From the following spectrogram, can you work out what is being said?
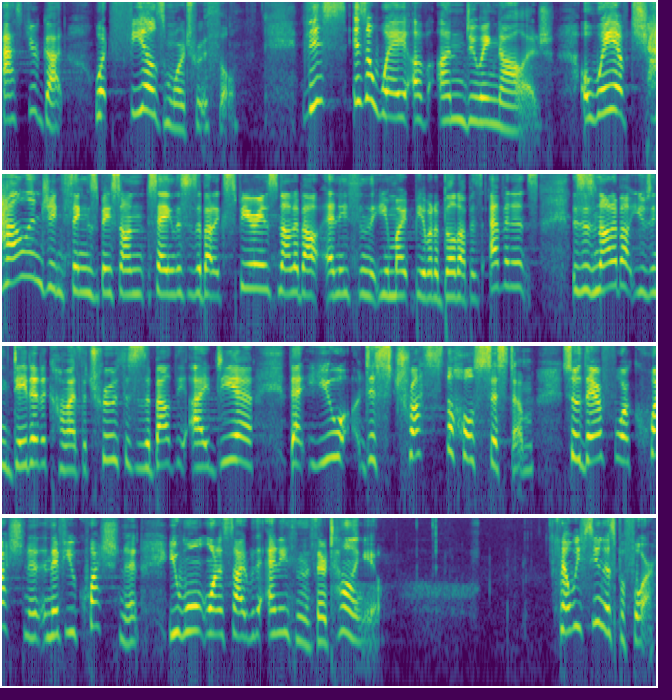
Ask your gut, what feels more truthful? This is a way of undoing knowledge, a way of challenging things based on saying this is about experience, not about anything that you might be able to build up as evidence. This is not about using data to come at the truth. This is about the idea that you distrust the whole system, so therefore question it, and if you question it, you won't want to side with anything that they're telling you. Now, we've seen this before.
